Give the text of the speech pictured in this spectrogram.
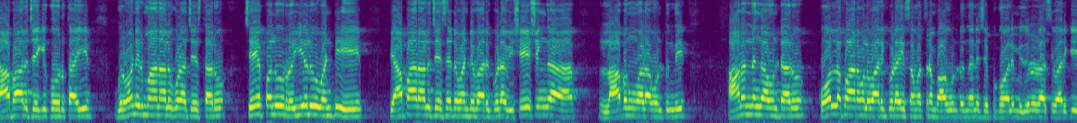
లాభాలు చేకూరుతాయి. గృహ నిర్మాణాలు కూడా చేస్తారు. చేపలు రొయ్యలు వంటి వ్యాపారాలు చేసేటువంటి వారికి కూడా విశేషంగా లాభం కూడా ఉంటుంది. ఆనందంగా ఉంటారు. కోళ్ళ పారముల వారికి కూడా ఈ సంవత్సరం బాగుంటుందని చెప్పుకోవాలి మిథున రాశి వారికి.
